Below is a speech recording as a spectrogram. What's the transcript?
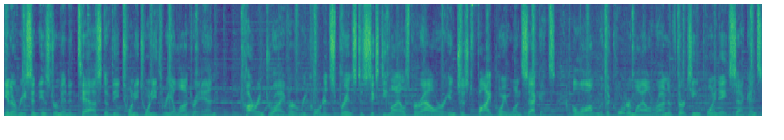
In a recent instrumented test of the 2023 Elantra N, car and driver recorded sprints to 60 miles per hour in just 5.1 seconds, along with a quarter mile run of 13.8 seconds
